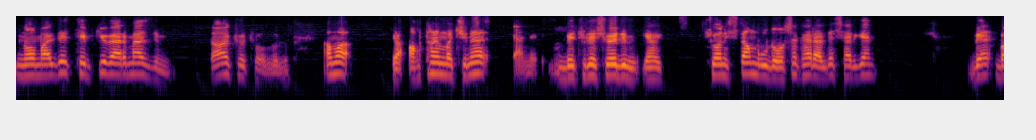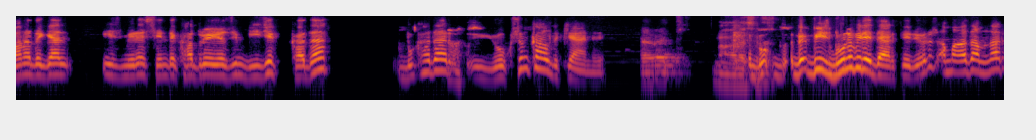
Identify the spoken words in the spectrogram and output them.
normalde tepki vermezdim. Daha kötü olurdum. Ama ya Altay maçına yani Betül'e söyledim ya şu an İstanbul'da olsak herhalde Sergen ben, bana da gel İzmir'e seni de kadroya yazayım diyecek kadar bu kadar Evet. yoksun kaldık yani. Evet. Maalesef. Bu, ve biz bunu bile dert ediyoruz ama adamlar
